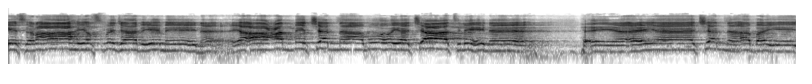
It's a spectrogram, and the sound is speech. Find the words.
يسراه يصفجه بيمينه يا عمي جن أبويا كاتلينه يا يا جن أبي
